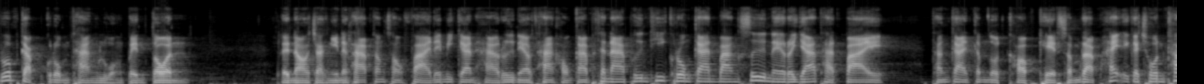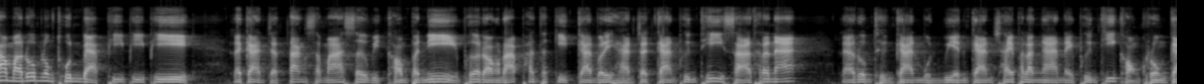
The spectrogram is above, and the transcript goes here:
ร่วมกับกรมทางหลวงเป็นต้น และนอกจากนี้นะครับ ทั้งสองฝ่ายได้มีการหารือแนวทางของการพัฒนาพื้นที่โครงการบางซื่อในระยะถัดไป ทั้งการกำหนดขอบเขตสำหรับให้เอกชนเข้ามาร่วมลงทุนแบบ PPP และการจัดตั้ง Smart Service Company เพื่อรองรับพันธกิจการบริหารจัดการพื้นที่สาธารณะ และรวมถึงการหมุนเวียนการใช้พลังงานในพื้นที่ของโครงก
